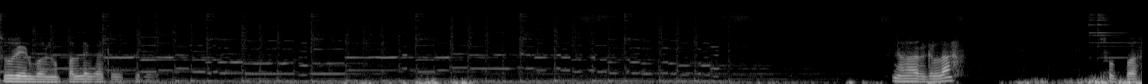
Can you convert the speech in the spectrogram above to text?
சூரியன் பாருங்க பல்ல காட்டு நல்லா இருக்குல்ல சூப்பர்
